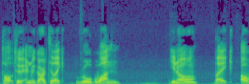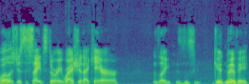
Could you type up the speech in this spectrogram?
talk to in regard to like Rogue One. You know, like oh well, it's just a side story. Why should I care? It's like this is a good movie,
